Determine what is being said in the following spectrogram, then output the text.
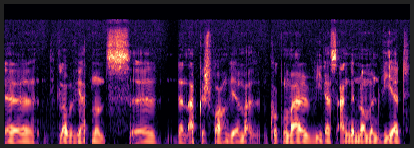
Äh, ich glaube, wir hatten uns äh, dann abgesprochen, wir gucken mal, wie das angenommen wird.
